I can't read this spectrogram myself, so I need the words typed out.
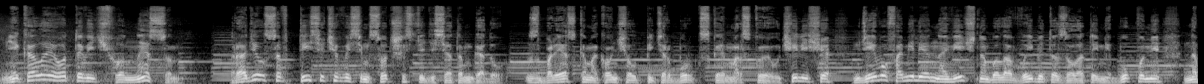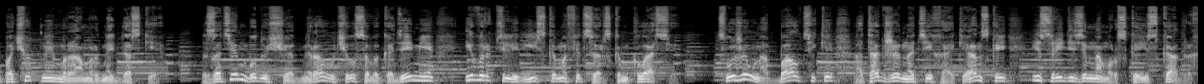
Николай Оттович фон Нессон родился в 1860 году. С блеском окончил Петербургское морское училище, где его фамилия навечно была выбита золотыми буквами на почетной мраморной доске. Затем будущий адмирал учился в академии и в артиллерийском офицерском классе – Служил на Балтике, а также на Тихоокеанской и Средиземноморской эскадрах.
